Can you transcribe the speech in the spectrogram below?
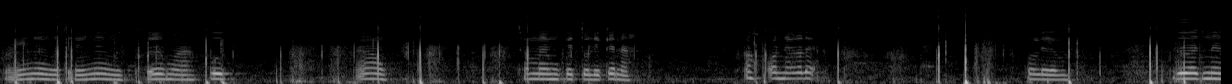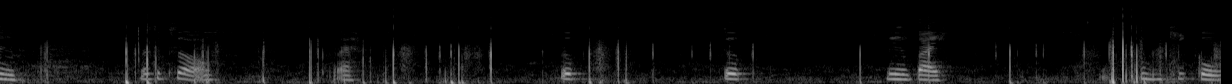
ตัวนี้หนึ่งตัวนี้หนึ่งเพิ่มมาปุ๊บอ้าวทำไมมันเป็นตัวเล็กกันนะเอ้าวเอาไหนก็ได้โปรเลมเลือดหนึ่ง ร้อยสิบสองไปตึบตึบลืมไปอืมขี้โกง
